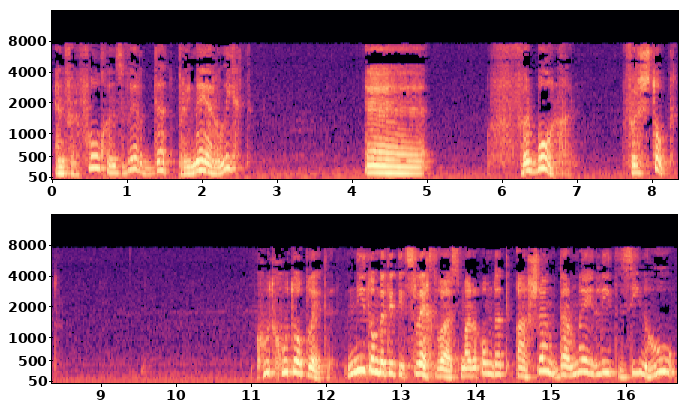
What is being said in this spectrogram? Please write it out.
En vervolgens werd dat primair licht uh, verborgen, verstopt. Goed, goed opletten. Niet omdat het iets slecht was, maar omdat Hashem daarmee liet zien hoe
